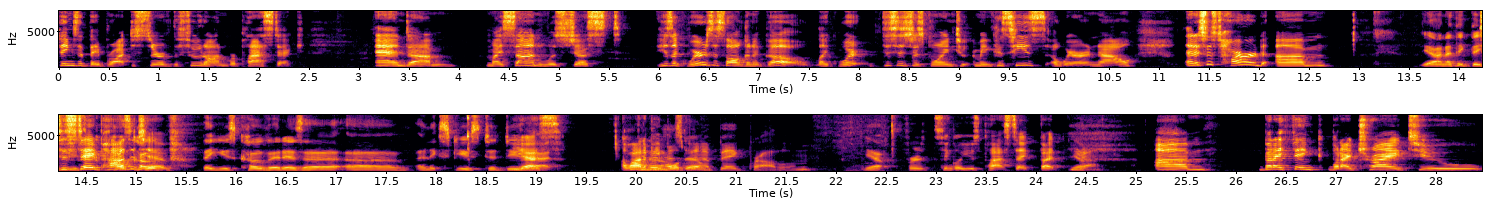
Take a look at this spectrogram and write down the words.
things that they brought to serve the food on were plastic. And um, my son was just, he's like, where's this all going to go? Like, where this is just going to, I mean, because he's aware now. And it's just hard. Um, yeah, and I think they to stay positive. Co- they use COVID as a uh, an excuse to do yes. that a lot of people has do. been a big problem. Yeah. For single use plastic. But yeah. Um, but I think what I try to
